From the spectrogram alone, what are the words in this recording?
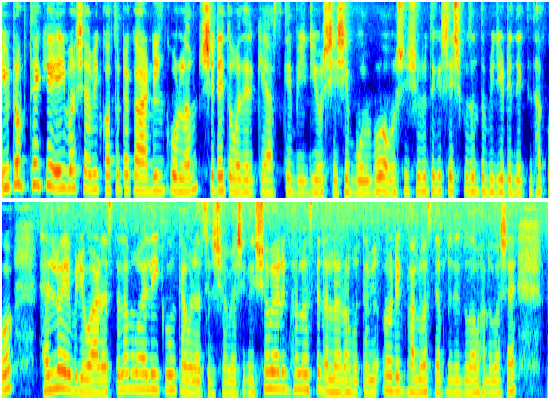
ইউটিউব থেকে এই মাসে আমি কত টাকা আর্নিং করলাম সেটাই তোমাদেরকে আজকে ভিডিওর শেষে বলব। অবশ্যই শুরু থেকে শেষ পর্যন্ত ভিডিওটি দেখতে থাকো। হ্যালো এভরিওয়ান আসসালামু আলাইকুম। কেমন আছেন সবাই? আশা করি সবাই অনেক ভালো আছেন। আল্লাহ রহমতে আমি অনেক ভালো আছি, আপনাদের দোয়া ভালোবাসায়। তো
